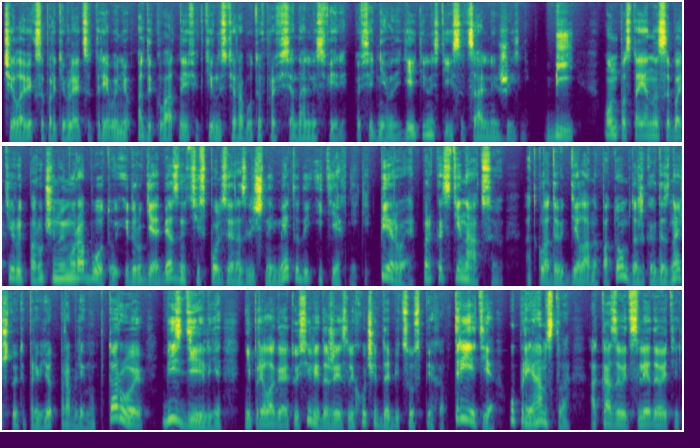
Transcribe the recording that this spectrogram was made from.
Человек сопротивляется требованию адекватной эффективности работы в профессиональной сфере, повседневной деятельности и социальной жизни. B Он постоянно саботирует порученную ему работу и другие обязанности, используя различные методы и техники. Первое. Прокрастинацию. Откладывает дела на потом, даже когда знает, что это приведет к проблемам. Второе. Безделье. Не прилагает усилий, даже если хочет добиться успеха. Третье. Упрямство. Оказывает следователь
